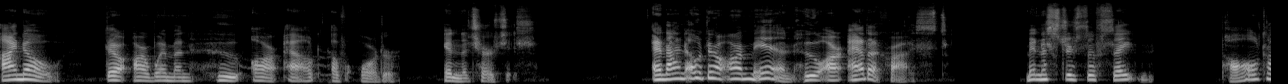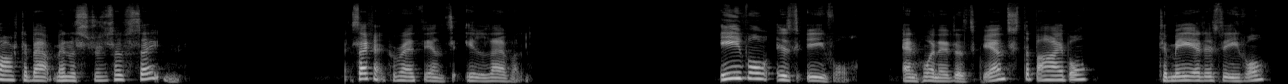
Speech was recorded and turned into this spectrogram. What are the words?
I know there are women who are out of order in the churches. And I know there are men who are antichrist, ministers of Satan, Paul talked about ministers of Satan. 2 Corinthians 11. Evil is evil, and when it is against the Bible, to me it is evil.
